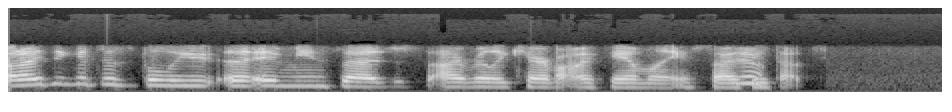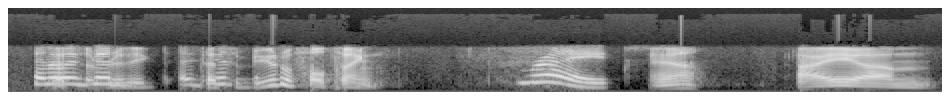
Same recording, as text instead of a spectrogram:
but I think it just believe it means that just I really care about my family. So I Yeah. think that's kind of that's a good really a that's good a beautiful thing. right. Yeah. I um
